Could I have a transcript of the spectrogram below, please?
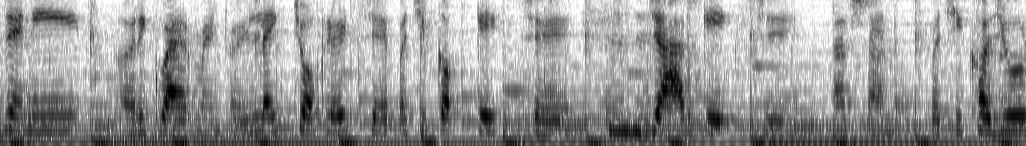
જેની રિક્વાયરમેન્ટ હોય લાઈક ચોકલેટ્સ છે પછી કપ કેક છે જાર કેક્સ છે પછી ખજૂર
